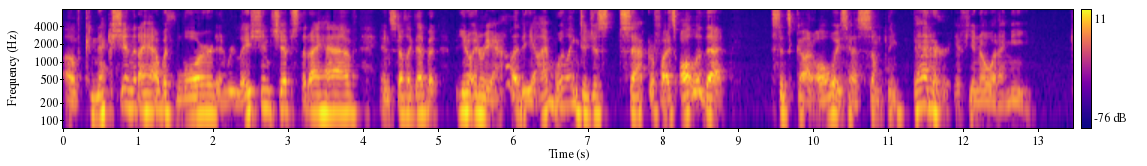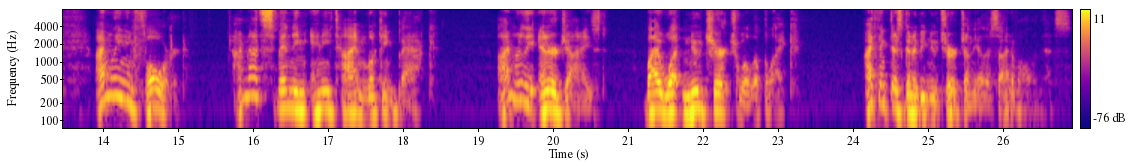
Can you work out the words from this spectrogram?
of connection that I have with Lord and relationships that I have and stuff like that. But you know, in reality, I'm willing to just sacrifice all of that since God always has something better, if you know what I mean. I'm leaning forward. I'm not spending any time looking back. I'm really energized by what new church will look like. I think there's going to be new church on the other side of all of this.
